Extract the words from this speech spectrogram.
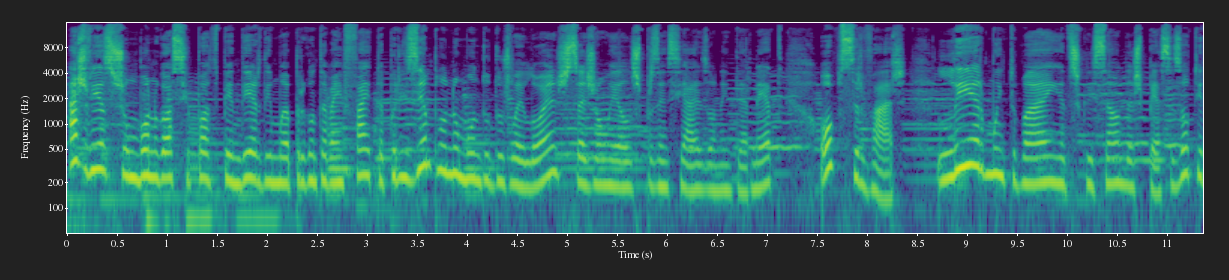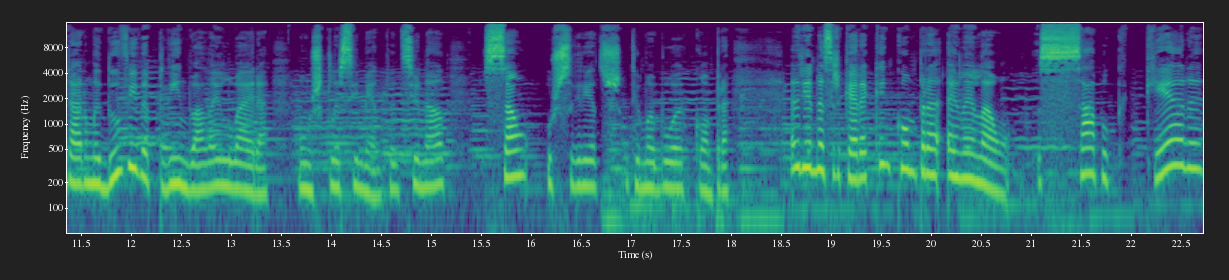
Às vezes, um bom negócio pode depender de uma pergunta bem feita, por exemplo, no mundo dos leilões, sejam eles presenciais ou na internet, observar, ler muito bem a descrição das peças ou tirar uma dúvida pedindo à leiloeira um esclarecimento adicional são os segredos de uma boa compra. Adriana Cerqueira, quem compra em leilão sabe o que quer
